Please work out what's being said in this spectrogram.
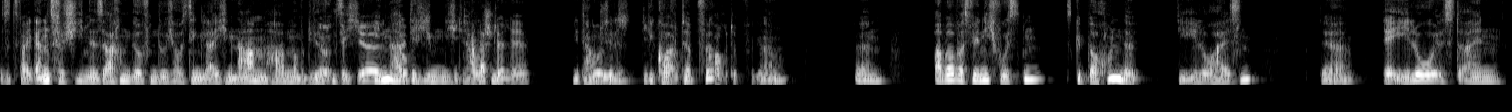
also zwei ganz verschiedene Sachen dürfen durchaus den gleichen Namen haben, aber die dürfen ja, sich ja, inhaltlich ich, eben nicht die Tankstelle, die Tankstelle, die, die Kochtöpfe. Kochtöpfe genau. Ja. Ähm, aber was wir nicht wussten, es gibt auch Hunde, die Elo heißen. Der, der Elo ist ein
